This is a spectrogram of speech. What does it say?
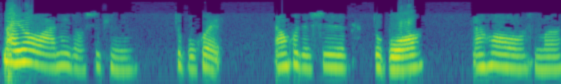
卖肉啊那种视频就不会，然后或者是赌博，然后什么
